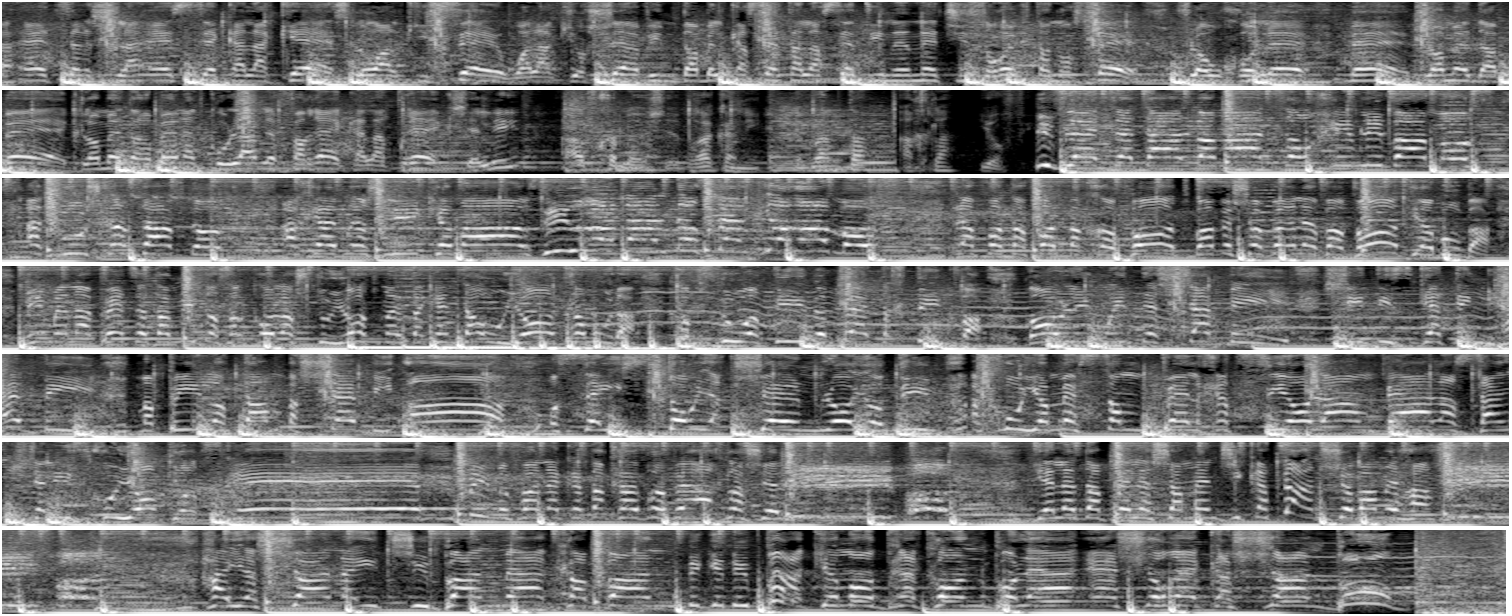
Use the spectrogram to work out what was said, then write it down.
העצר של העסק על הכס, לא על כיסא. וואלאק יושב עם דאבל קסט על הסט, הנה נצ'י זורק את הנושא. פלואו חולה, מת, לא מדבק, לא מדרבן את כולם לפרק על הטרק. שלי, אף אחד לא יושב, רק אני, הבנת? אחלה, יופי. מפלצת על במה צורכים לי במוס, הכוש חשף טוב, החבר'ה שלי כמו זיל רונלדו, סרקיו רמוס נפות עפות ברחובות, בא ושובר לבבות, יא בובה מי מנפץ את המיתוס על כל השטויות, מתקן טעויות חמודה. חפשו אותי בפתח תקווה, rolling with the Chevy shit is getting heavy, מפיל אותם בשבי, אה, עושה היסטוריה כשהם לא יודעים, אחויה מסמבל חצי עולם, ועל הזין שלי זכויות יוצרים. מפנק את החבר'ה ואחלה שלי? ילד הפלא שמנג'י קטן שבא מה... הישן האיצ'יבן מהקבן, ביגידי בא כמו דרקון, בולע אש יורק עשן, בום!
